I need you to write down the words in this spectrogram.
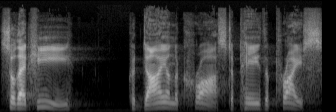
so that he could die on the cross to pay the price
